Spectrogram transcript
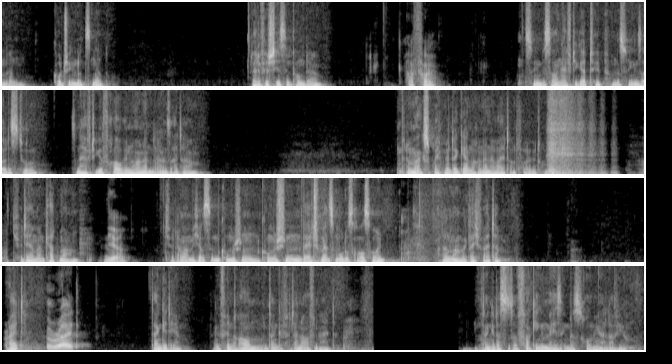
einen Coaching-Nutzen hat. Aber du verstehst den Punkt, ja? Ah, voll. Deswegen bist du auch ein heftiger Typ und deswegen solltest du so eine heftige Frau wie Noah an deiner Seite haben. Wenn du magst, sprechen wir da gerne noch in einer weiteren Folge drüber. Ich würde ja mal einen Cut machen. Ja. Ich würde einmal mich aus dem komischen, komischen Weltschmerzmodus rausholen. Und dann machen wir gleich weiter. Right? Right. Danke dir. Danke für den Raum und danke für deine Offenheit. Danke, dass du so fucking amazing bist, Romy. I love you.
